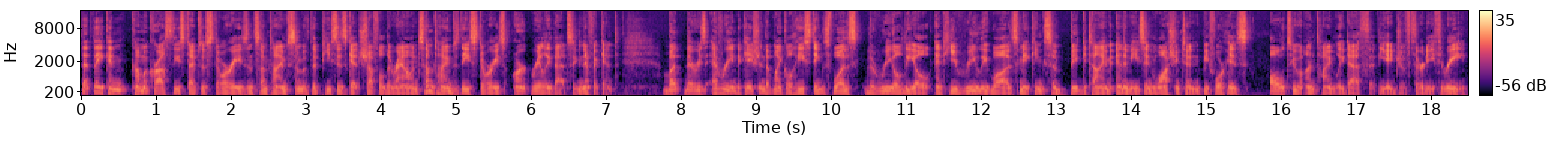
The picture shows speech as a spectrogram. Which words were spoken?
that they can come across these types of stories and sometimes some of the pieces get shuffled around. Sometimes these stories aren't really that significant. But there is every indication that Michael Hastings was the real deal and he really was making some big time enemies in Washington before his all too untimely death at the age of 33.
